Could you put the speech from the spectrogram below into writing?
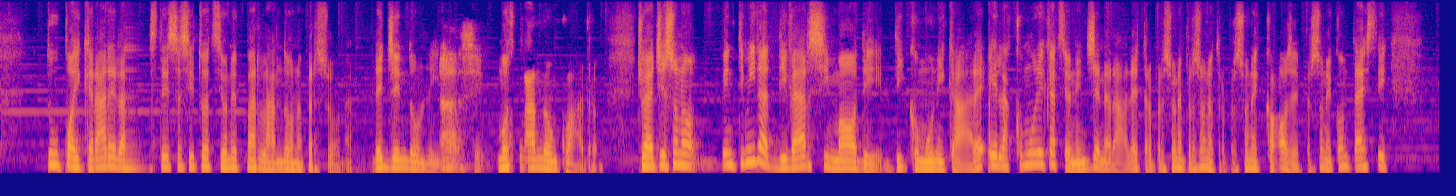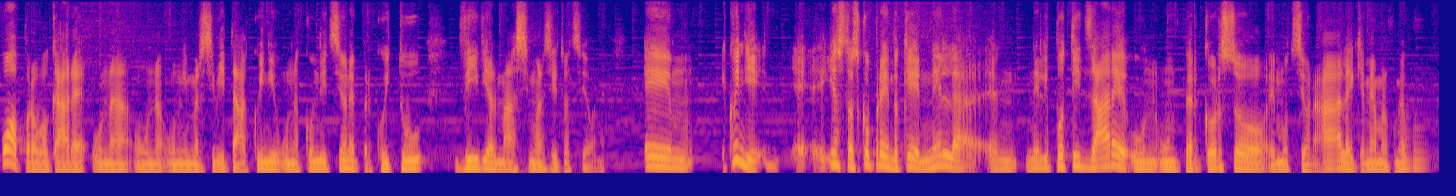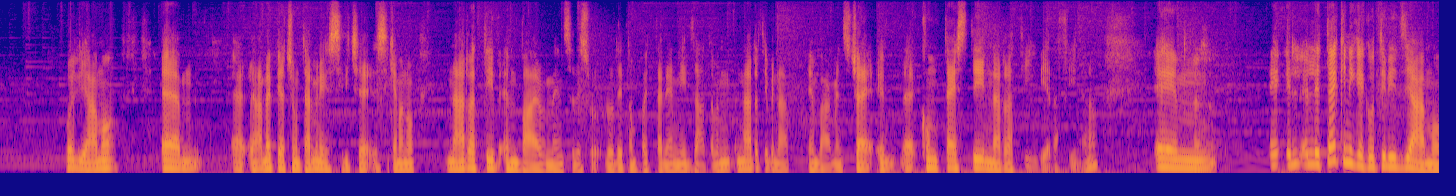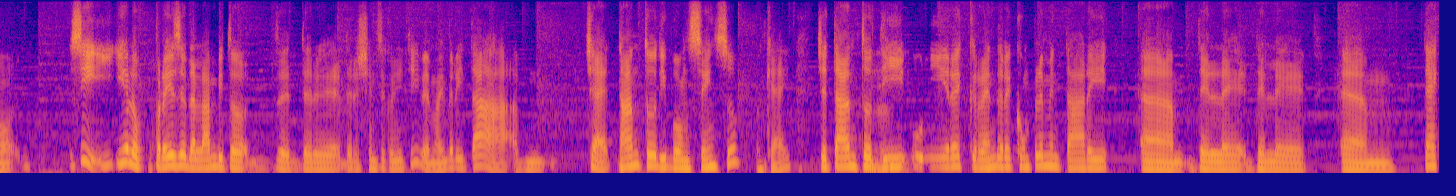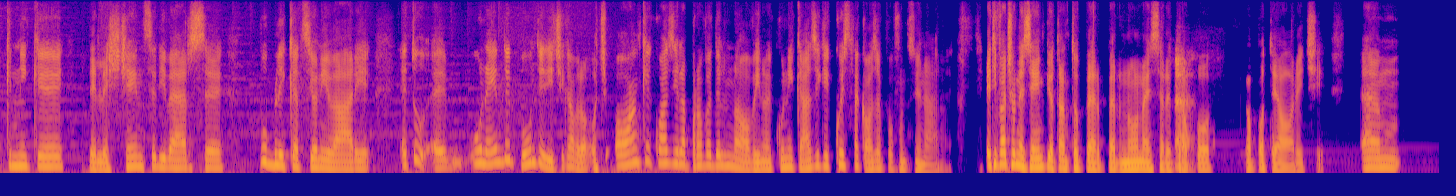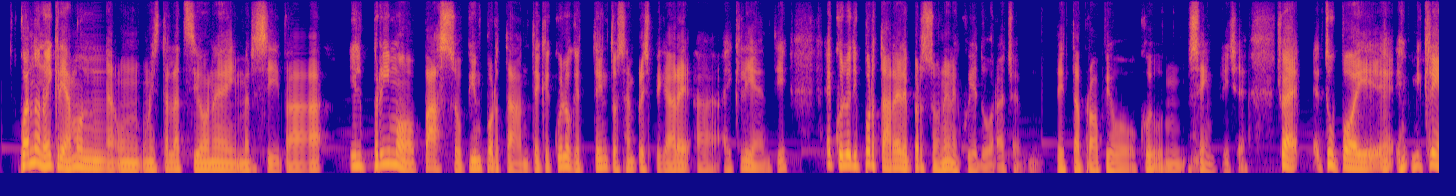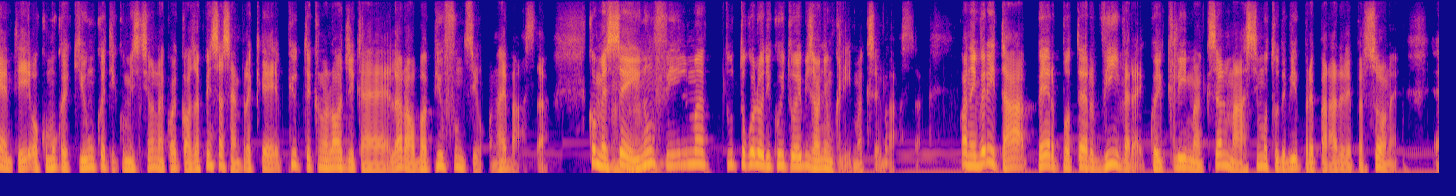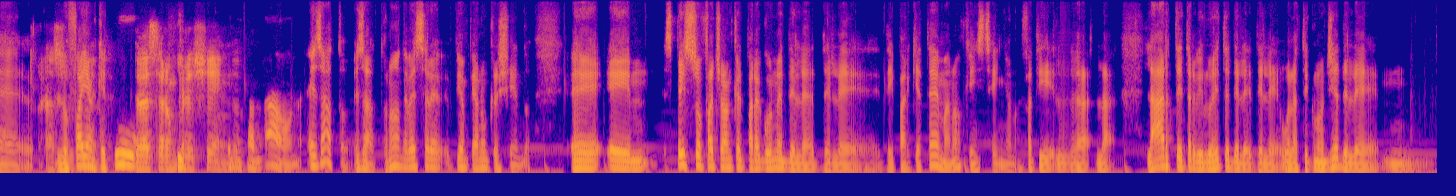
tu puoi creare la stessa situazione parlando a una persona, leggendo un libro, ah, sì. mostrando un quadro. Cioè ci sono 20.000 diversi modi di comunicare e la comunicazione in generale tra persone e persone, tra persone e cose, persone e contesti può provocare una, una, un'immersività, quindi una condizione per cui tu vivi al massimo la situazione. E, ehm, e quindi eh, io sto scoprendo che nel, eh, nell'ipotizzare un, un, percorso emozionale, chiamiamolo come vogliamo, ehm, eh, a me piace un termine che si dice, si chiamano narrative environments, adesso l'ho detto un po' italianizzato, narrative environments, cioè eh, eh, contesti narrativi alla fine, no? E, ehm, esatto. e, e le tecniche che utilizziamo sì, io l'ho prese dall'ambito de- de- delle scienze cognitive, ma in verità c'è tanto di buonsenso, ok? C'è tanto mm-hmm. di unire, rendere complementari um, delle, delle um, tecniche, delle scienze diverse, pubblicazioni varie e tu eh, unendo i punti dici cavolo ho anche quasi la prova del 9 in alcuni casi che questa cosa può funzionare e ti faccio un esempio tanto per, per non essere eh. troppo, troppo teorici um, quando noi creiamo un, un, un'installazione immersiva, il primo passo più importante, che è quello che tento sempre spiegare a, ai clienti, è quello di portare le persone nel qui ed ora, cioè detta proprio co- semplice. Cioè tu poi, eh, i clienti o comunque chiunque ti commissiona qualcosa, pensa sempre che più tecnologica è la roba, più funziona e basta. Come se mm-hmm. in un film tutto quello di cui tu hai bisogno è un climax e basta quando in verità per poter vivere quel climax al massimo tu devi preparare le persone. Eh, lo fai anche tu. Deve essere un crescendo. Esatto, esatto, no? deve essere pian piano un crescendo. Eh, e spesso faccio anche il paragone delle, delle, dei parchi a tema no? che insegnano. Infatti la, la, l'arte, tra virgolette, delle, o la tecnologia del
